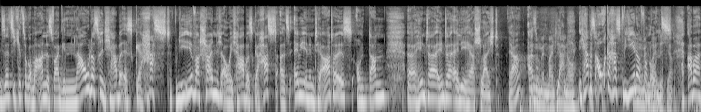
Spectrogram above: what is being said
setze ich jetzt sogar mal an. Es war genau das Richtige. Ich habe es gehasst. Wie ihr wahrscheinlich auch. Ich habe es gehasst, als Abby in dem Theater ist und dann äh, hinter, hinter Ellie herschleicht. Ja? Also, Moment meinte ja, ich, genau. Ich habe es auch gehasst, wie jeder von uns. Ich, ja. Aber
